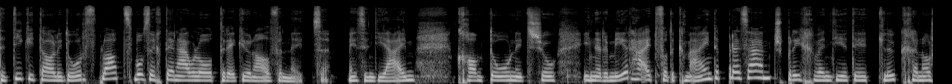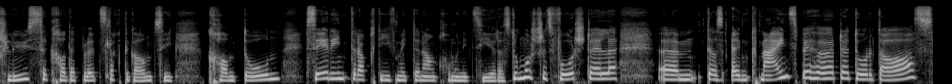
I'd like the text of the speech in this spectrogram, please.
den digitalen Dorfplatz, wo sich dann auch regional vernetzen lässt sind in einem Kanton jetzt schon in einer Mehrheit der Gemeinden präsent. Sprich, wenn die dort die Lücken noch schliessen, kann dann plötzlich der ganze Kanton sehr interaktiv miteinander kommunizieren. Also du musst dir vorstellen, ähm, dass eine Gemeindebehörde durch das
